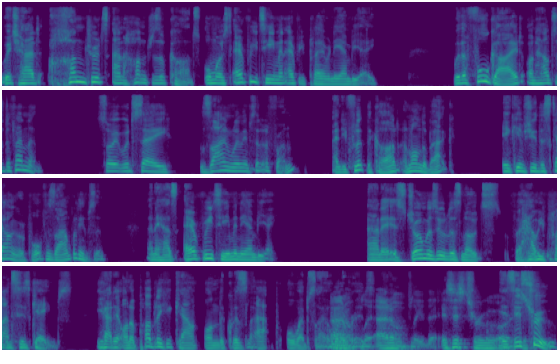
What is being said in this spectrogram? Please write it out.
which had hundreds and hundreds of cards, almost every team and every player in the NBA, with a full guide on how to defend them. So it would say Zion Williamson at the front, and you flip the card, and on the back, it gives you the scouting report for Zion Williamson. And it has every team in the NBA. And it is Joe Mazzulla's notes for how he plans his games. He had it on a public account on the Quizlet app or website or I whatever don't, it believe. I don't believe that. Is this true? or Is this just- true?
